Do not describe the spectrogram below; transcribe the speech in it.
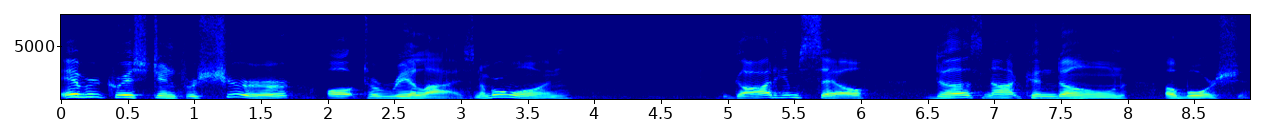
every Christian for sure ought to realize. Number one, God Himself does not condone abortion.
